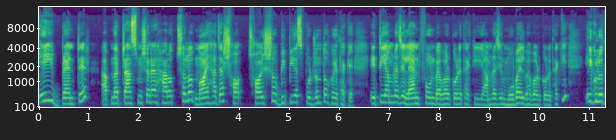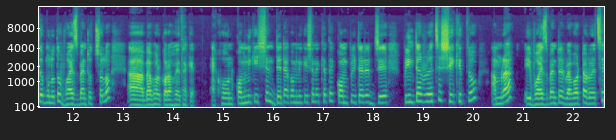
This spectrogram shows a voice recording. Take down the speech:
এই ব্র্যান্ডের আপনার ট্রান্সমিশনের হার হচ্ছিল নয় হাজার ছয়শো বিপিএস পর্যন্ত হয়ে থাকে। এটি আমরা যে ল্যান্ড ফোন ব্যবহার করে থাকি, আমরা যে মোবাইল ব্যবহার করে থাকি, এগুলোতে মূলত ভয়েস ব্যান্ড হচ্ছিল ব্যবহার করা হয়ে থাকে। এখন কমিউনিকেশন ডেটা কমিউনিকেশনের ক্ষেত্রে কম্পিউটারের যে প্রিন্টার রয়েছে, সেক্ষেত্রেও আমরা এই ভয়েস ব্যান্ডের ব্যবহারটা রয়েছে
